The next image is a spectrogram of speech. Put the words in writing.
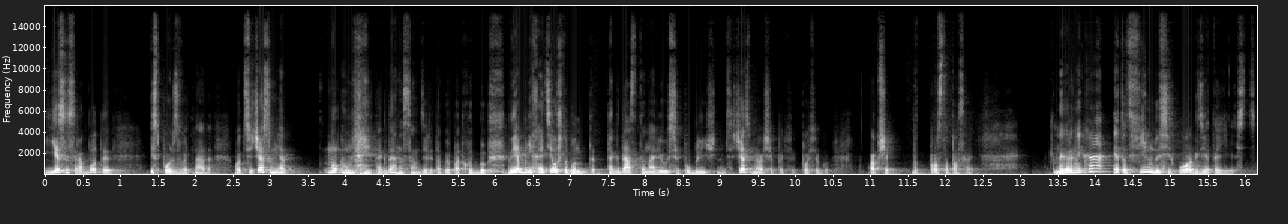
если сработает, использовать надо. Вот сейчас у меня, ну, у меня и тогда на самом деле такой подход был, но я бы не хотел, чтобы он тогда становился публичным. Сейчас мне вообще пофигу. Вообще, вот просто посрать. Наверняка этот фильм до сих пор где-то есть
